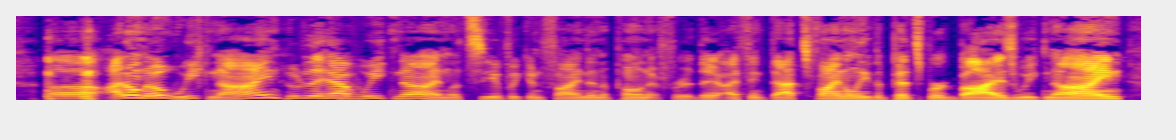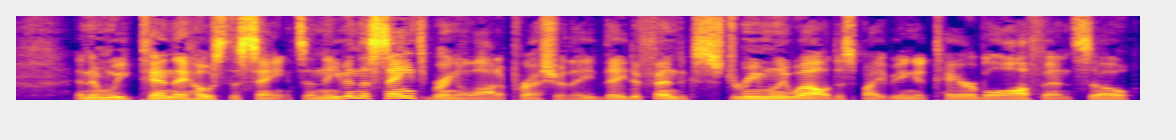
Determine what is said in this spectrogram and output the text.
uh, I don't know. Week nine. Who do they have week nine? Let's see if we can find an opponent for there. I think that's finally the Pittsburgh bye is week nine, and then week ten they host the Saints, and even the Saints bring a lot of pressure. They they defend extremely well despite being a terrible offense. So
